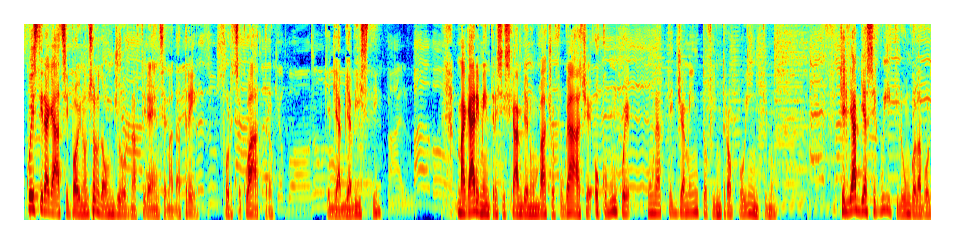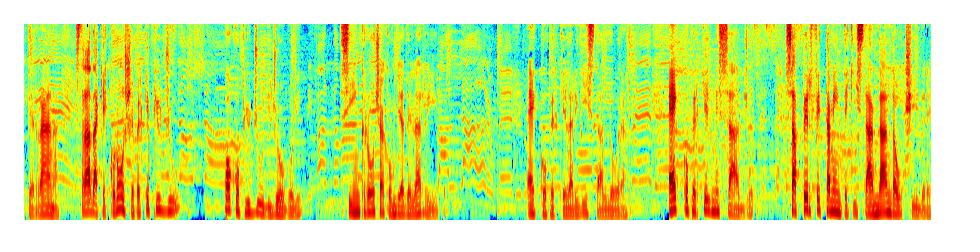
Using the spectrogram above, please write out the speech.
Questi ragazzi poi non sono da un giorno a Firenze, ma da tre, forse quattro. Che li abbia visti? Magari mentre si scambiano un bacio fugace o comunque un atteggiamento fin troppo intimo che li abbia seguiti lungo la Volterrana, strada che conosce perché più giù, poco più giù di Giogoli, si incrocia con Via dell'Arrigo. Ecco perché la rivista allora, ecco perché il messaggio, sa perfettamente chi sta andando a uccidere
